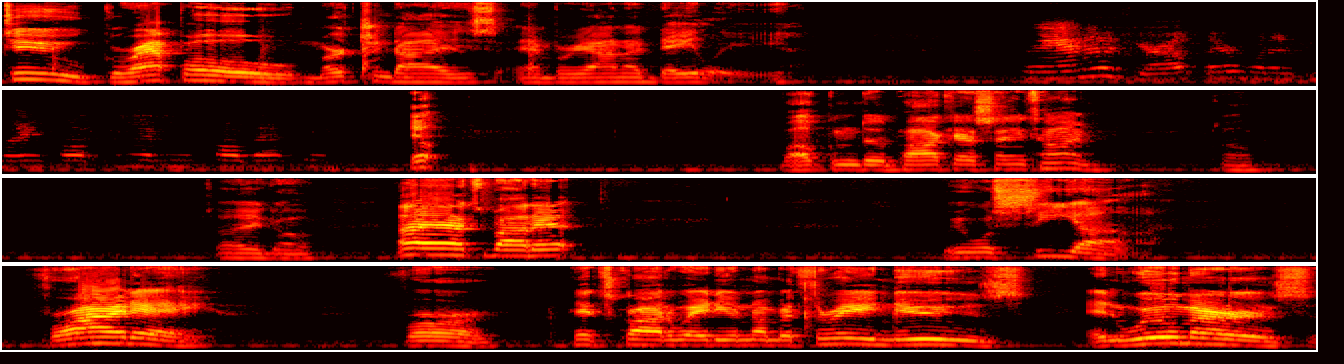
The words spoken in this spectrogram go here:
to Grapple Merchandise and Brianna Daly. Brianna, if you're out there, wouldn't mind call, having you call back in. Yep. Welcome to the podcast anytime. So, so there you go. All right, that's about it. We will see ya Friday for Hit Squad Radio number three news and rumors.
